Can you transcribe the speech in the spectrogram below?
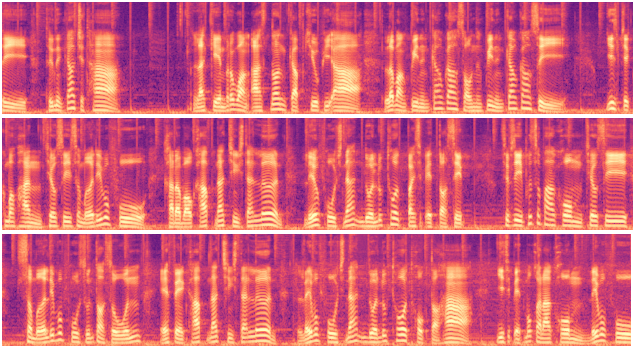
1974 ถึง 1975 และเกมระหว่างอาร์เซนอลกับ QPR ระหว่างปี 1992 ถึงปี 1994 27 กุมภาพันธ์เชลซีเสมอลิเวอร์พูลคาราบาลคัพนัดชิงชนะเลิศลิเวอร์พูชนะดวลลูกโทษไป 11 ต่อ 10 14 พฤษภาคมเชลซีเสมอลิเวอร์พูล 0 ต่อ0 FA ครับนัดชิงชนะเลิศลิเวอร์พูลชนะดวลลูกโทษ 6 ต่อ 5 21 มกราคมลิเวอร์พูล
